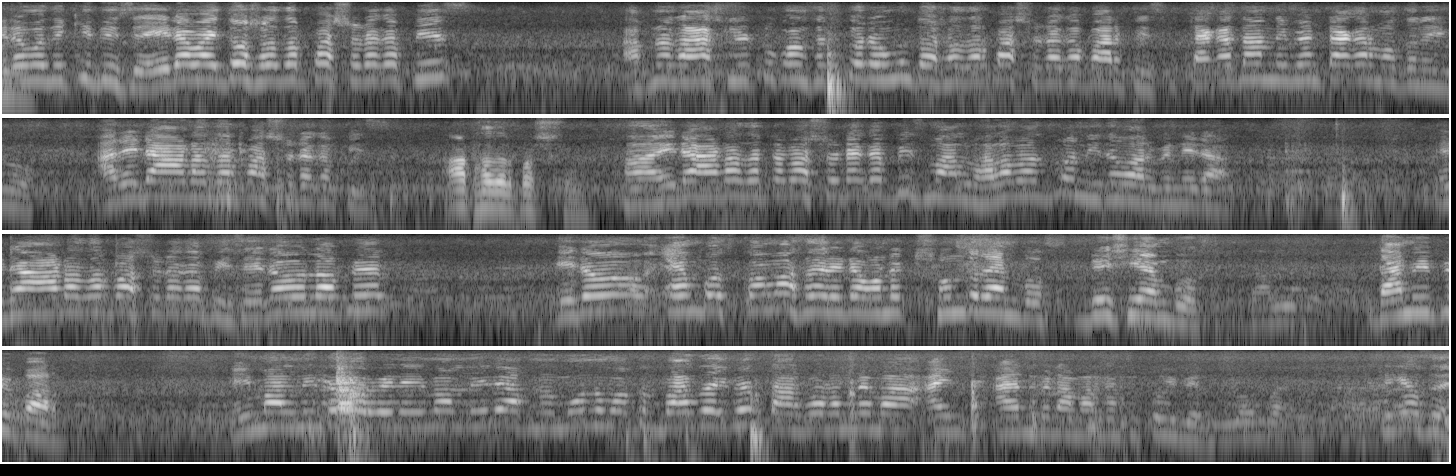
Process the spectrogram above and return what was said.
এটার মধ্যে কি দিছে? এটা ভাই দশ হাজার পাঁচশো টাকা পিস আপনারা আসলে একটু কনসেপ্ট করে হুম দশ হাজার পাঁচশো টাকা পার পিস টাকা দাম নেবেন টাকার মতো নিব আর এটা আট হাজার পাঁচশো টাকা পিস আট হাজার পাঁচশো। হ্যাঁ এটা আট হাজার পাঁচশো টাকা পিস মাল ভালো বাঁচবো নিতে পারবেন এটা। এটা আট হাজার পাঁচশো টাকা পিস এটা হলো আপনার এটাও অ্যাম্বোস কম আছে আর এটা অনেক সুন্দর অ্যাম্বোস বেশি অ্যাম্বোস দামি পেপার এই মাল নিতে পারবেন এই মাল নিলে আপনার মনের মতন বাজাইবেন তারপর আপনি আনবেন আমার কাছে কইবেন। ঠিক আছে?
